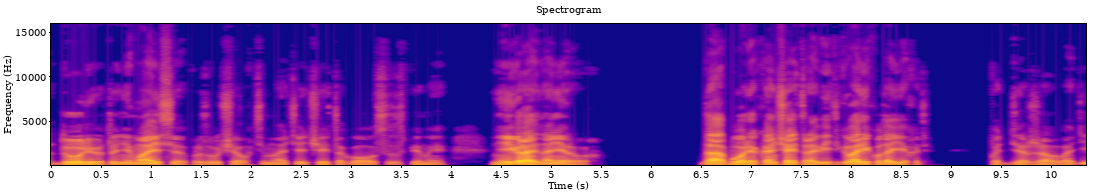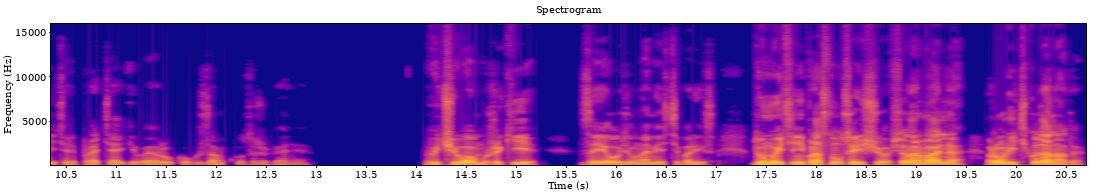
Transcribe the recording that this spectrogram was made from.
дурью-то не майся!» — прозвучал в темноте чей-то голос из-за спины. «Не играй на нервах!» «Да, Боря, кончай травить, говори, куда ехать!» — поддержал водитель, протягивая руку к замку зажигания. «Вы чего, мужики?» — заелозил на месте Борис. «Думаете, не проснулся еще? Все нормально. Рулите куда надо».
